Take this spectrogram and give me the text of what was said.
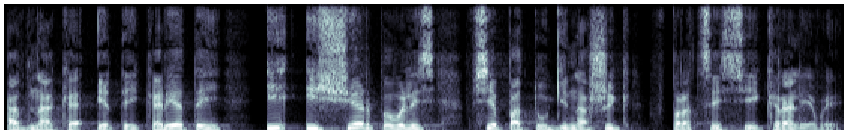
Однако этой каретой и исчерпывались все потуги на шик процессии королевы.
